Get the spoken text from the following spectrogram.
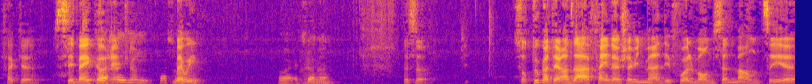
Fait que c'est bien correct, essayer, là. Ben oui. Ouais, excellent. C'est ça. Surtout quand t'es rendu à la fin d'un cheminement, des fois le monde se demande, tu sais, euh,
